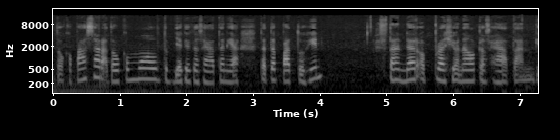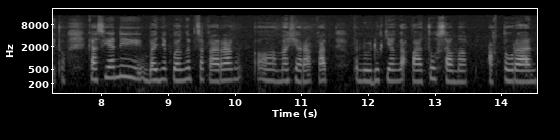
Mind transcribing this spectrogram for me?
atau ke pasar atau ke mall tetap jaga kesehatan ya. Tetap patuhin standar operasional kesehatan gitu. Kasihan nih banyak banget sekarang uh, masyarakat penduduk yang nggak patuh sama aturan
